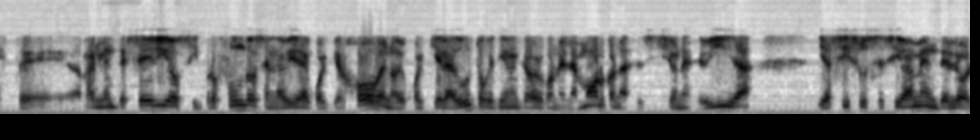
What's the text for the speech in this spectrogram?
este, realmente serios y profundos en la vida de cualquier joven o de cualquier adulto que tienen que ver con el amor, con las decisiones de vida y así sucesivamente. Lo,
